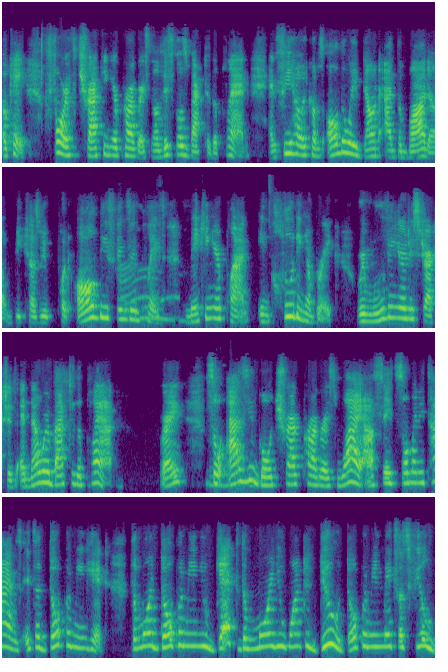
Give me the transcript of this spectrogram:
Okay, fourth, tracking your progress. Now, this goes back to the plan and see how it comes all the way down at the bottom because we put all these things in place, Ah. making your plan, including a break, removing your distractions, and now we're back to the plan, right? So Mhm. as you go, track progress. Why? I'll say it so many times. It's a dopamine hit. The more dopamine you get, the more you want to do. Dopamine makes us feel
